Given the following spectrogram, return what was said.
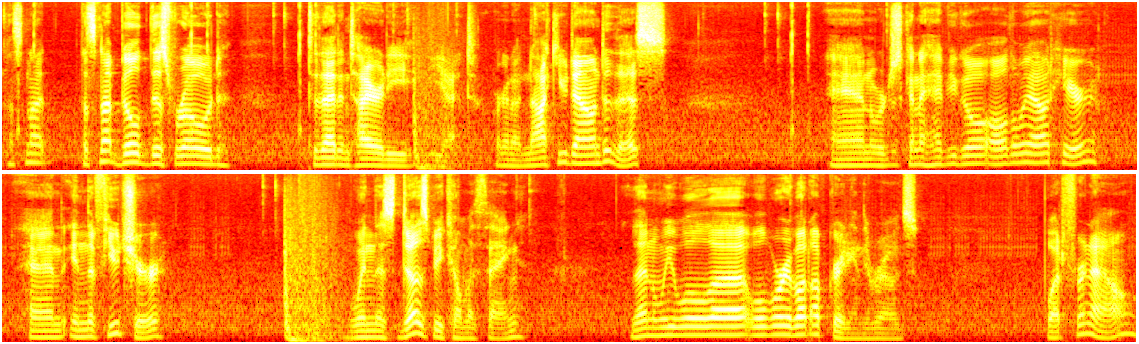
let's not, let's not build this road to that entirety yet. We're gonna knock you down to this. And we're just going to have you go all the way out here. And in the future, when this does become a thing, then we will uh, we'll worry about upgrading the roads. But for now,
